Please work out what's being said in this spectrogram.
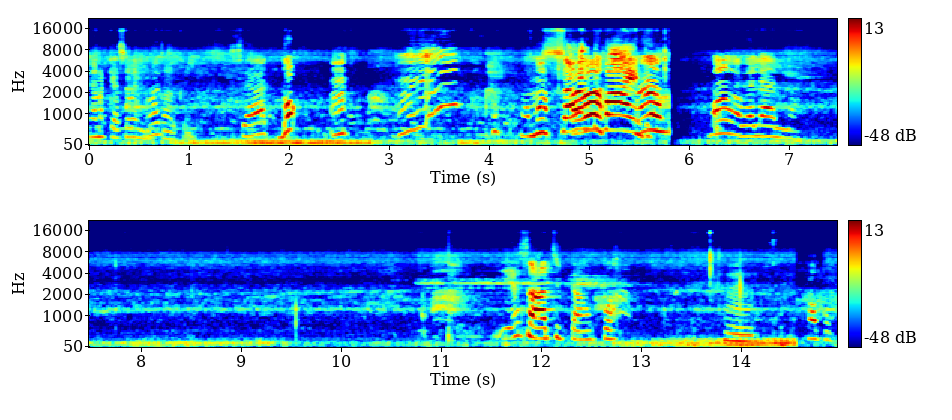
எனக்கு எசவன் இருக்கு கோ அம்மா செவன்த் பாயிண்ட் வாங்க விளையாடலாம் ஏன் சாச்சிட்டாங்கப்பா ம். பாப்போம்.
